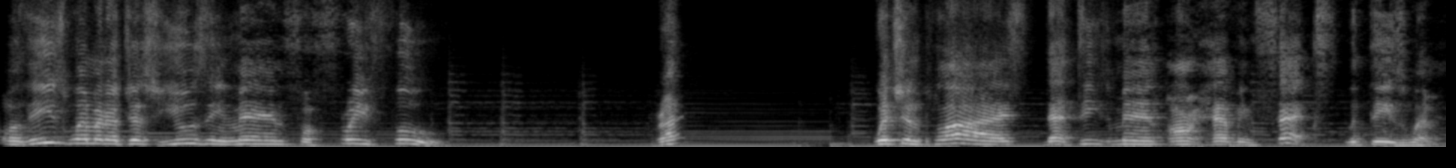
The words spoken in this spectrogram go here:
Or these women are just using men for free food. Right? Which implies that these men aren't having sex with these women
